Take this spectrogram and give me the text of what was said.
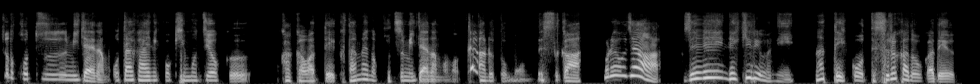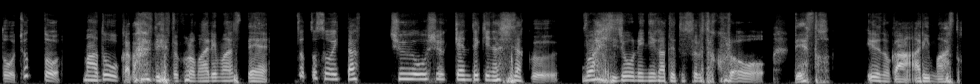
ちょっとコツみたいな、お互いにこう気持ちよく関わっていくためのコツみたいなものってあると思うんですが、これをじゃあ全員できるようになっていこうってするかどうかで言うと、ちょっとまあどうかなっていうところもありまして、ちょっとそういった中央集権的な施策は非常に苦手とするところですというのがありますと。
